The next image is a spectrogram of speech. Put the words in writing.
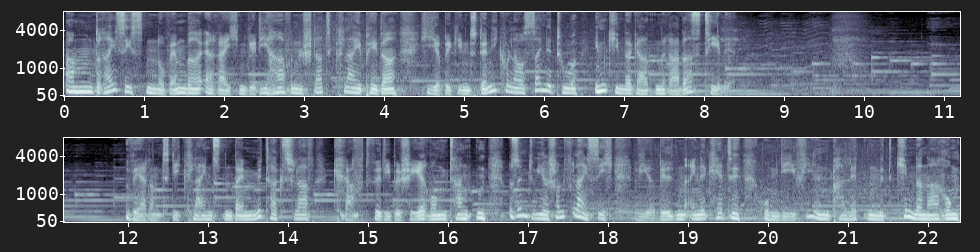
Am 30. November erreichen wir die Hafenstadt Klaipeda. Hier beginnt der Nikolaus seine Tour im Kindergarten Radastele. Während die Kleinsten beim Mittagsschlaf Kraft für die Bescherung tanken, sind wir schon fleißig. Wir bilden eine Kette, um die vielen Paletten mit Kindernahrung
